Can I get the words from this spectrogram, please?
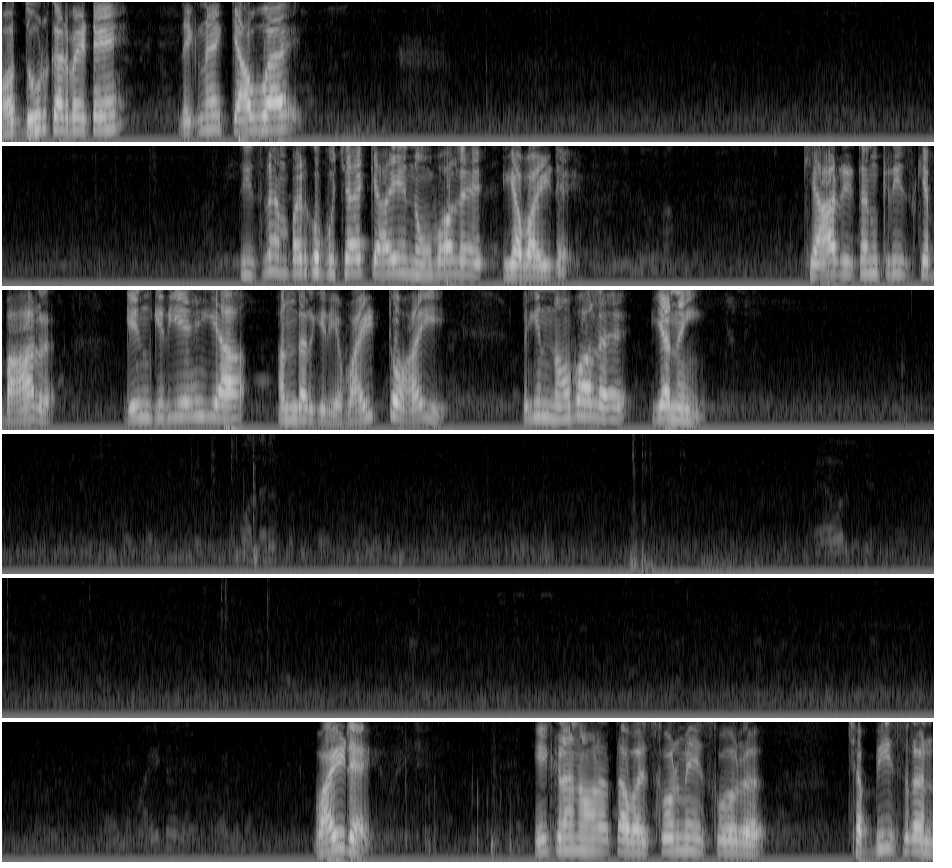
बहुत दूर कर बैठे हैं। देखना है क्या हुआ है। तीसरे अंपायर को पूछा है, क्या ये नो बॉल है या वाइड है? क्या रिटर्न क्रीज के बाहर गेंद गिरी है या अंदर गिरी है वाइड तो है ही, लेकिन नो बॉल है या नहीं? वाइड है। एक रन और आता हुआ स्कोर में, स्कोर 26 रन,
